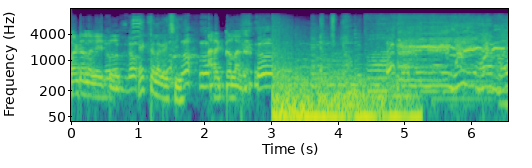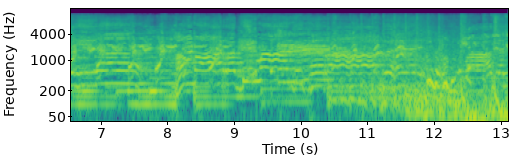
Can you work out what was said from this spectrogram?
কয়টা একটা লাগাইছি। আরেকটা লাগা। हमारा दिमाग खराब है पागल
